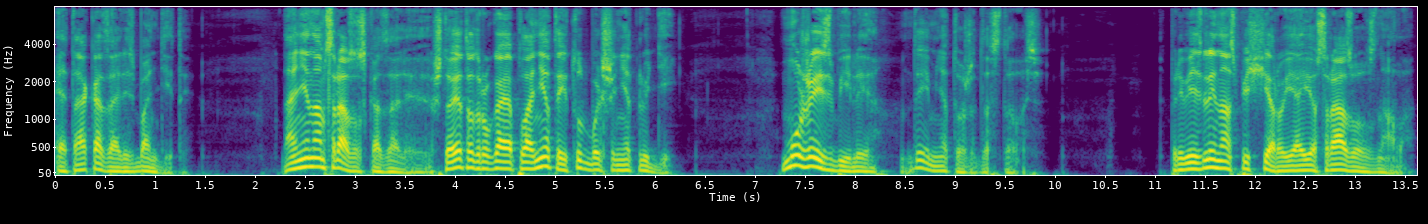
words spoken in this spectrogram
Это оказались бандиты. Они нам сразу сказали, что это другая планета, и тут больше нет людей. Мужа избили, да и мне тоже досталось. Привезли нас в пещеру, я ее сразу узнала.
